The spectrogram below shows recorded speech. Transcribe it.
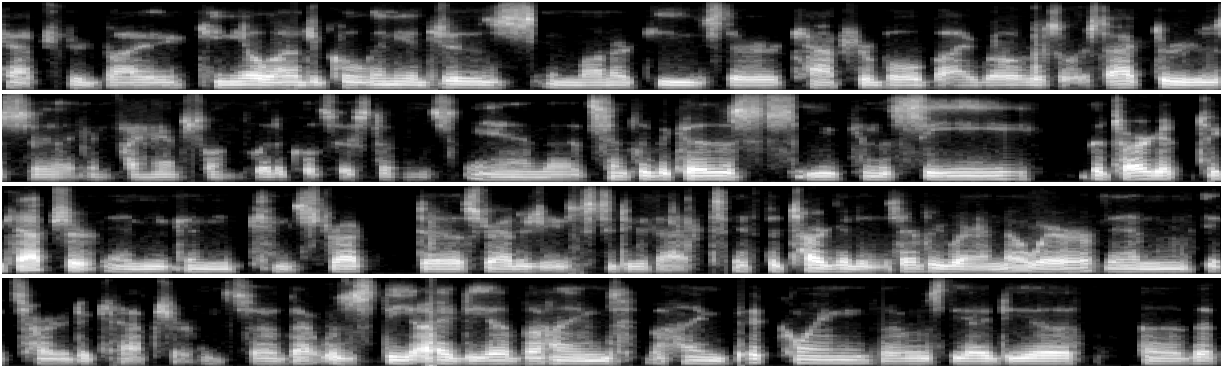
captured by genealogical lineages in monarchies, they're capturable by well resourced actors uh, in financial and political systems. And that's simply because you can see the target to capture, and you can construct uh, strategies to do that. If the target is everywhere and nowhere, then it's harder to capture. And so that was the idea behind behind Bitcoin. That was the idea uh, that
